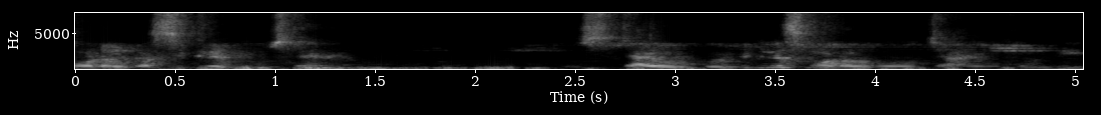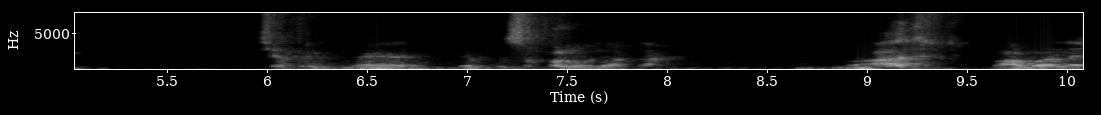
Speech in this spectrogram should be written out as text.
मॉडल का सीक्रेट पूछते हैं। चाहे वो कोई बिज़नेस मॉडल हो, चाहे वो कोई भी क्षेत्र में जब कोई सफल हो जाता है। तो आज बाबा ने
